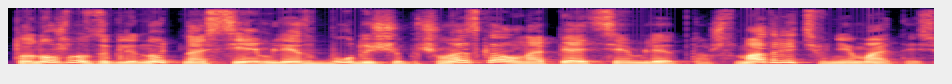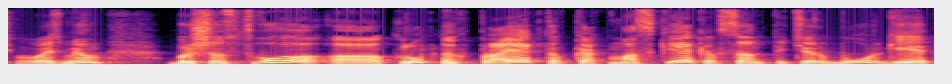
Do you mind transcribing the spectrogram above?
то нужно заглянуть на 7 лет в будущее. Почему я сказал на 5-7 лет? Потому что смотрите внимательно, если мы возьмем большинство а, крупных проектов, как в Москве, как в Санкт-Петербурге,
